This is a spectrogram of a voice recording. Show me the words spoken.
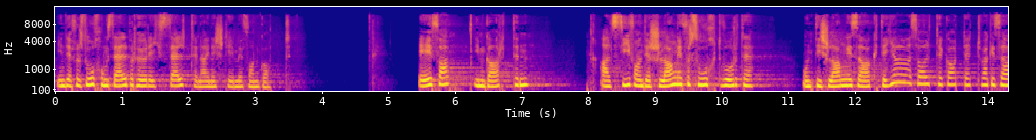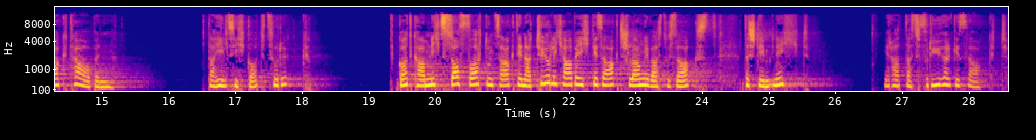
in der Versuchung selber höre ich selten eine Stimme von Gott. Eva im Garten, als sie von der Schlange versucht wurde und die Schlange sagte, ja, sollte Gott etwa gesagt haben. Da hielt sich Gott zurück. Gott kam nicht sofort und sagte, natürlich habe ich gesagt, Schlange, was du sagst, das stimmt nicht. Er hat das früher gesagt.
